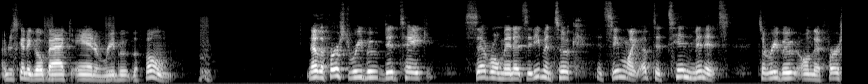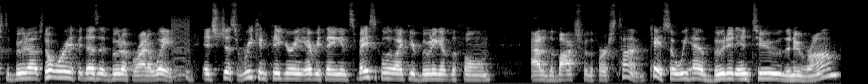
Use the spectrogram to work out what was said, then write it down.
I'm just going to go back and reboot the phone. Now, the first reboot did take several minutes. It even took, it seemed like up to 10 minutes to reboot on the first boot up. Don't worry if it doesn't boot up right away. It's just reconfiguring everything. It's basically like you're booting up the phone out of the box for the first time. Okay, so we have booted into the new ROM.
